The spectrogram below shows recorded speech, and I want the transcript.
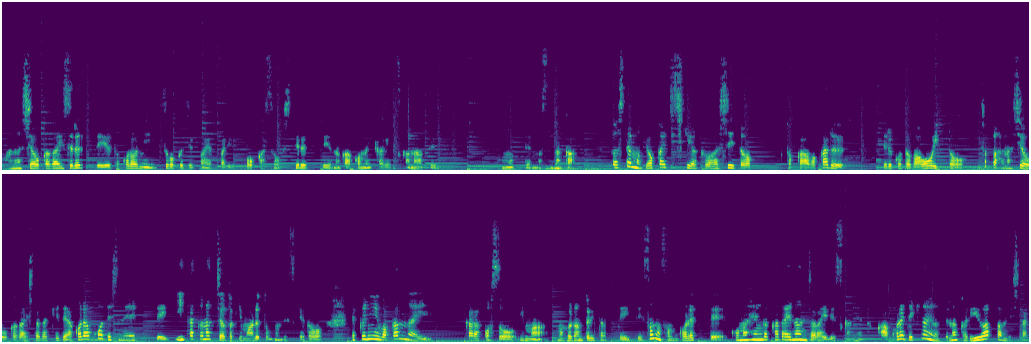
お話をお伺いするっていうところに、すごく自分はやっぱりフォーカスをしてるっていうのが、この1ヶ月かなという思ってます。なんか、どうしても業界知識が詳しいととか、わかるってることが多いと、ちょっと話をお伺いしただけで、あ、これはこうですねって言いたくなっちゃう時もあると思うんですけど、逆にわかんないからこそ今、まあ、フロントに立っていて、そもそもこれってこの辺が課題なんじゃないですかねとか、これできないのってなんか理由あったんでしたっ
